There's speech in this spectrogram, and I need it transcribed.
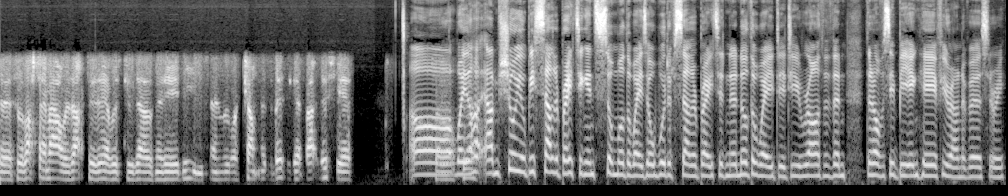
uh, so the last time I was actually there was 2018, and we were champing at the bit to get back this year. Oh, So, well, yeah. I'm sure you'll be celebrating in some other ways, or would have celebrated in another way, did you, rather than, than obviously being here for your anniversary?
